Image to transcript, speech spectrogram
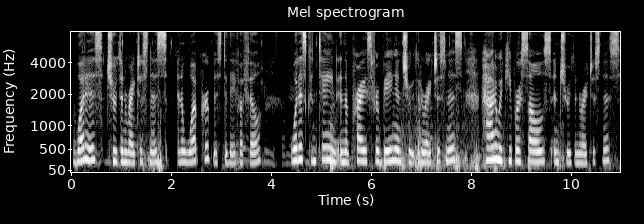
What is truth and righteousness, and what purpose do they fulfill? What is contained in the price for being in truth and righteousness? How do we keep ourselves in truth and righteousness?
